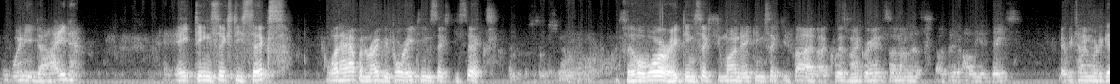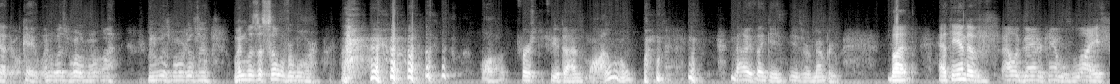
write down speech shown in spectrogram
when he died? 1866. What happened right before 1866? Civil War, 1861 to 1865. I quiz my grandson on this, all these dates every time we're together. Okay, when was World War One? When was World War Two? When was the Civil War? well, first a few times, well, I don't know. now I think he's, he's remembering. But at the end of Alexander Campbell's life,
